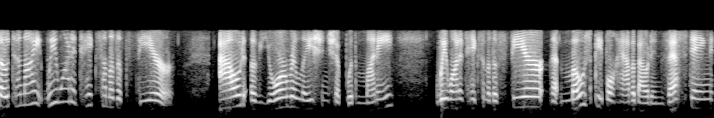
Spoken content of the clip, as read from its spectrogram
So tonight, we want to take some of the fear out of your relationship with money. We want to take some of the fear that most people have about investing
